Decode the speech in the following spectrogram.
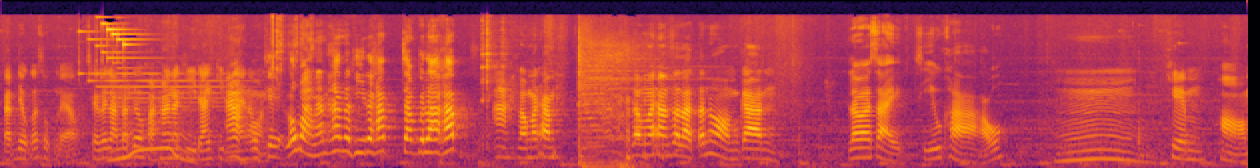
แป๊บเดียวก็สุกแล้ว ใช้เวลาแป๊บเดียวค่ะ5นาทีได้กินอะแน่นโออน เค ระหว่างนั้น 5 นาทีนะครับ จับเวลาครับ อะ เรามาทำ เรามาทำสลัดต้นหอมกัน เราจะใส่ซีอิ๊วขาว อืม เค็มหอม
